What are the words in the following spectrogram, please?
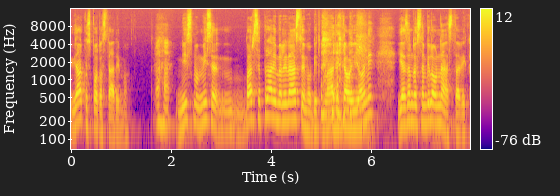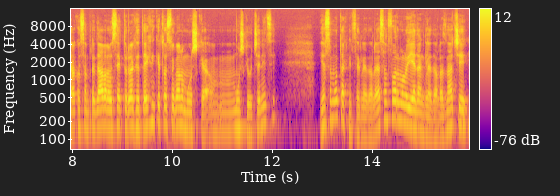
jako sporo starimo. Mi, smo, mi se, bar se pravimo ili nastojimo biti mladi kao i oni. Ja znam dok sam bila u nastavi, kako sam predavala u sektoru elektrotehnike, to su uglavnom muške, muški učenici. Ja sam utakmice gledala, ja sam Formulu 1 gledala. Znači,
